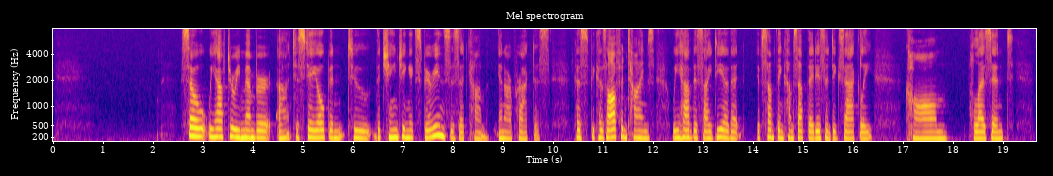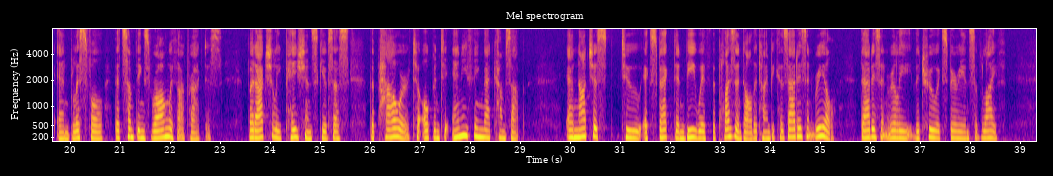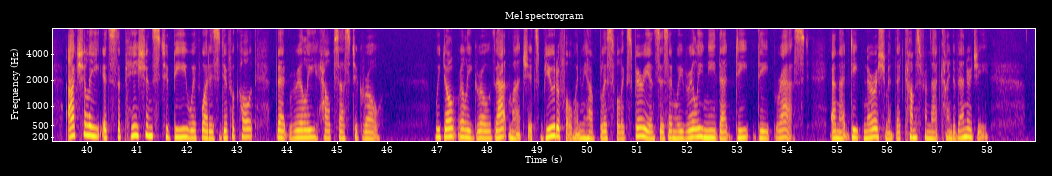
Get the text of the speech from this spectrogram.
So we have to remember uh, to stay open to the changing experiences that come in our practice. Because, because oftentimes we have this idea that if something comes up that isn't exactly calm, pleasant, and blissful, that something's wrong with our practice. But actually, patience gives us the power to open to anything that comes up. And not just to expect and be with the pleasant all the time because that isn't real. That isn't really the true experience of life. Actually, it's the patience to be with what is difficult that really helps us to grow. we don't really grow that much. It's beautiful when we have blissful experiences, and we really need that deep, deep rest and that deep nourishment that comes from that kind of energy.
